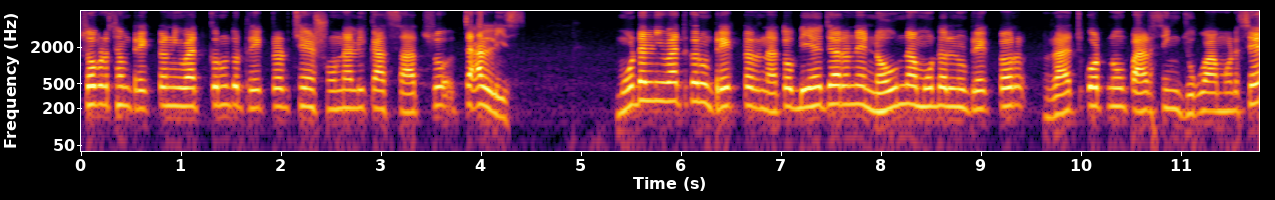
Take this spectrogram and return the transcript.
સૌપ્રથમ ટ્રેક્ટરની વાત કરું તો ટ્રેક્ટર છે સોનાલિકા સાતસો ચાલીસ. મોડલની વાત કરું ટ્રેક્ટરના, તો બે હજાર અને નવના મોડલનું ટ્રેક્ટર રાજકોટનું પાર્સિંગ જોવા મળશે.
